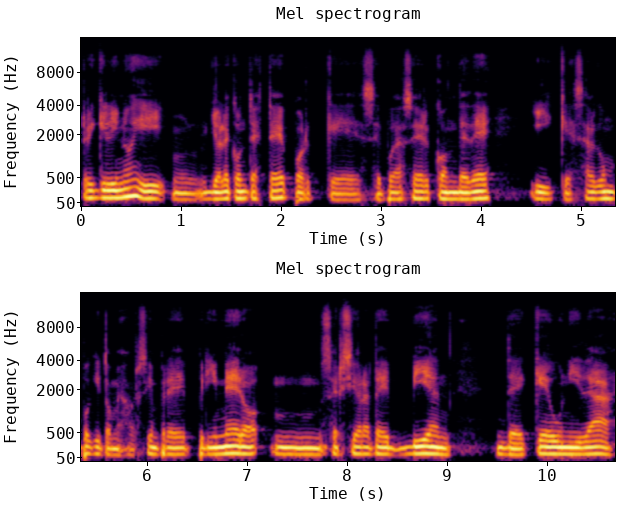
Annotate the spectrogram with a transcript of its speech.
Ricky Linux y mm, yo le contesté porque se puede hacer con DD y que salga un poquito mejor. Siempre primero mmm, cerciórate bien de qué unidad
